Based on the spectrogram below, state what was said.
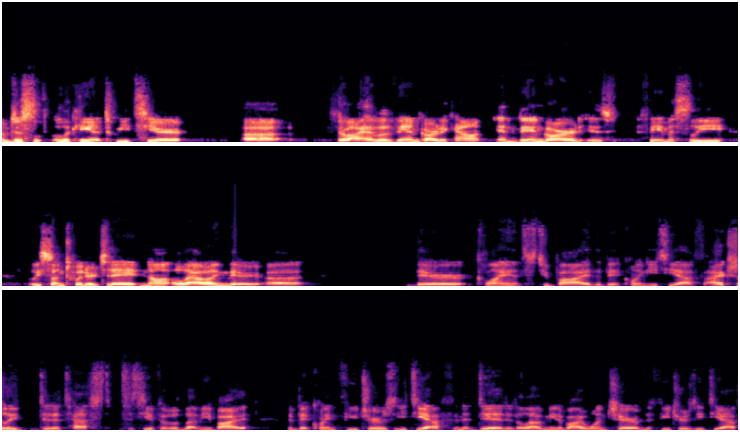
I'm just looking at tweets here. Uh, so I have a Vanguard account, and Vanguard is famously, at least on Twitter today, not allowing their uh, their clients to buy the Bitcoin ETF. I actually did a test to see if it would let me buy the Bitcoin futures ETF, and it did. It allowed me to buy one share of the futures ETF,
